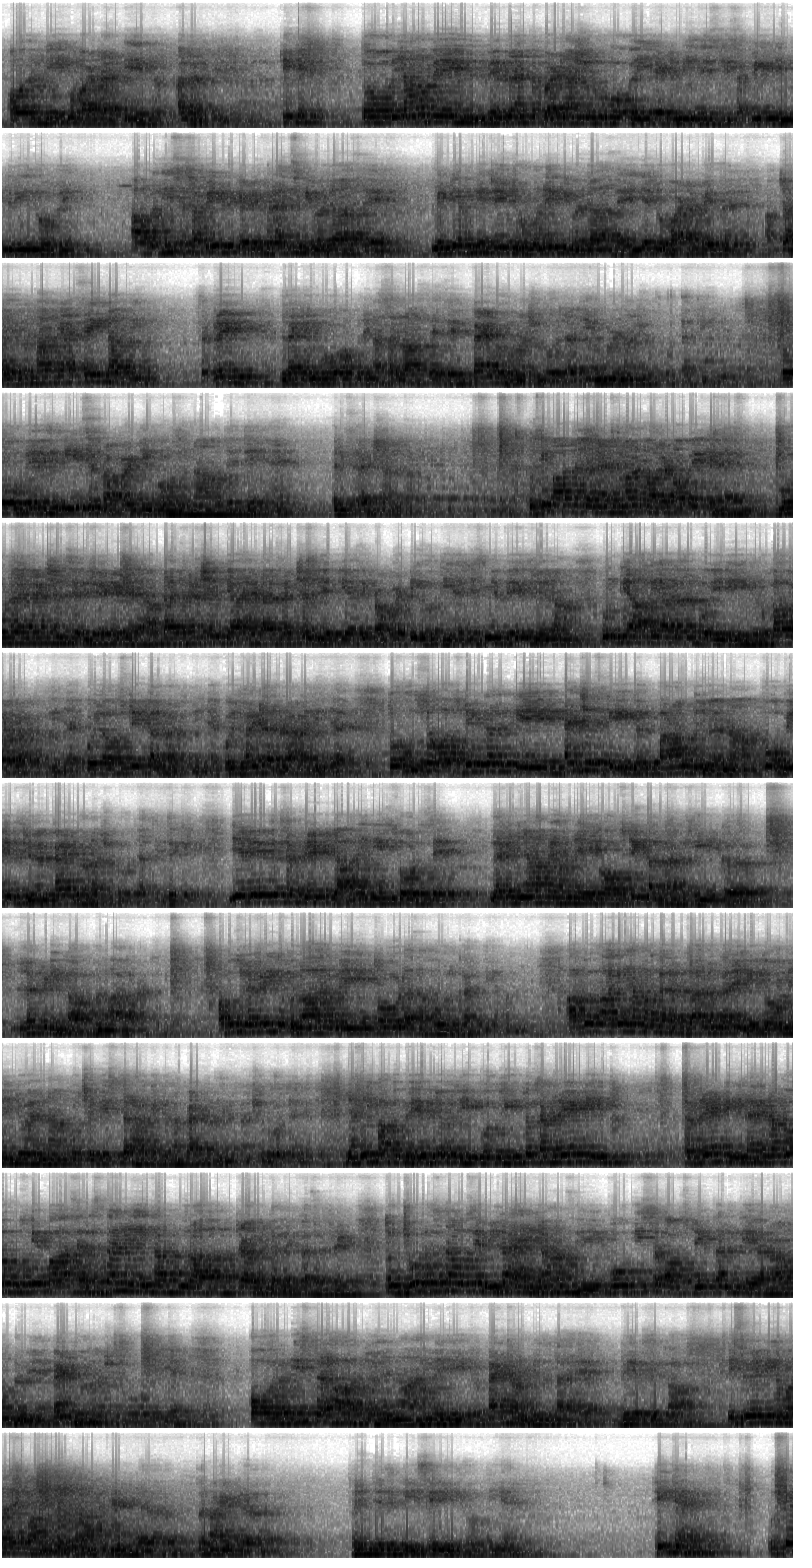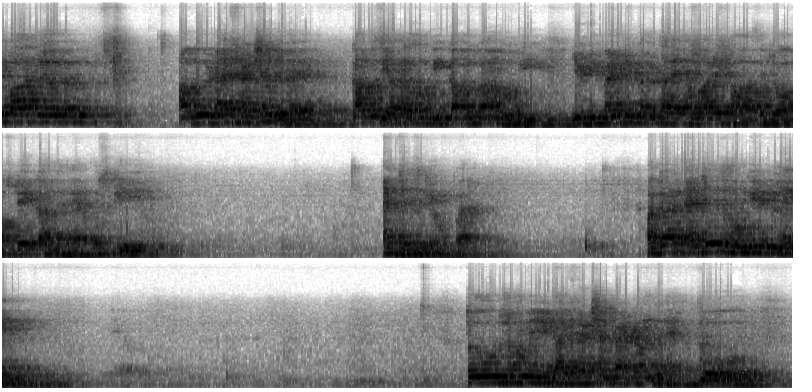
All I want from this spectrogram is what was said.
और डीप वाटर एक अलग मीडियम है। ठीक है? तो यहाँ पे वेवलेंथ बढ़ना शुरू हो गई इट मीन इसकी स्पीड इंक्रीज हो गई। अब इस स्पीड के डिफरेंस की वजह से मीडियम के चेंज होने की वजह से ये जो वाटर वेव है, अब चाहिए तो था कि ही जाती। स्ट्रेट लेकिन वो अपने असल रास्ते से बैंड होना शुरू हो जाती है, मुड़ना शुरू हो जाती है। तो वे इस प्रॉपर्टी को हम नाम देते हैं रिफ्रैक्शन का। उसके बाद हमारा टॉपिक है वो डायफ्रैक्शन से रिलेटेड है। अब डायफ्रैक्शन क्या है? डायफ्रैक्शन वेव की ऐसी प्रॉपर्टी होती है, जिसमें वेव जो है ना, उनके आगे अगर कोई रुकावट रख दी जाए, कोई ऑब्स्टेकल रख दी जाए, कोई हर्डल रख दी जाए तो उस ऑब्स्टेकल के एजेस के अराउंड जो है ना, वो वेव जो है बैंड होना शुरू हो जाती है। देखिए, ये वेव सेपरेट जा रही थी सोर्स से, लेकिन यहाँ पे हमने एक ऑब्स्टेकल रख दी, एक, लकड़ी का बुलाग रख दिया। अब उस लकड़ी के बुलाग में थोड़ा सा होल कर दिया हमने। अब आगे हम अगर ऑब्ज़र्व करेंगे तो हमें जो है ना कुछ इस तरह के जो है पैटर्न मिलना शुरू हो जाएँगे। यानी अब वेव जो थी, वो थी तो सेपरेट ही सेपरेट ही लेकिन अब उसके पास रास्ता ही नहीं था पूरा ट्रैवल करने का सेपरेट तो जो रास्ता उसे मिला है यहाँ से, वो इस ऑब्स्टेकल के अराउंड में बेंड होना शुरू हो गई है। और इस तरह जो है ना हमें एक पैटर्न मिलता है वेव्स का। इसमें भी हमारे पास डार्क एंड राइट फ्रिंजेस की सीरीज़ होती है। ठीक है? उसके बाद, अब डायफ्रैक्शन जो है, कब ज़्यादा होगी, कब कम होगी, ये डिपेंड करता है हमारे पास जो ऑब्स्टेकल है उसकी एजेस के ऊपर। अगर एजेस होंगे प्लेन तो जो हमें डायरेक्शन पैटर्न है, वो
